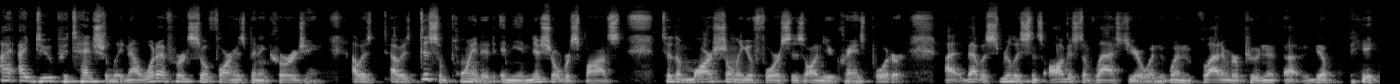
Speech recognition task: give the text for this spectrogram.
I, I, do potentially. Now, what I've heard so far has been encouraging. I was I was disappointed in the initial response to the marshaling of forces on Ukraine's border. Uh, that was really since August of last year when when Vladimir Putin uh, you know, he,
